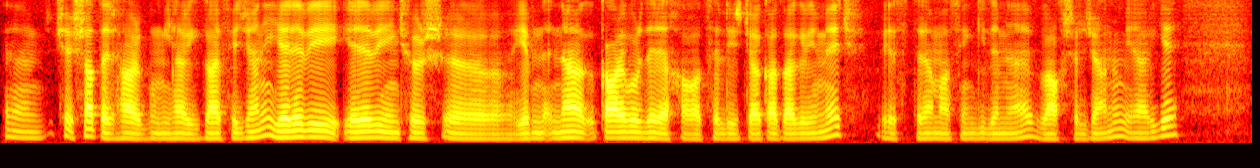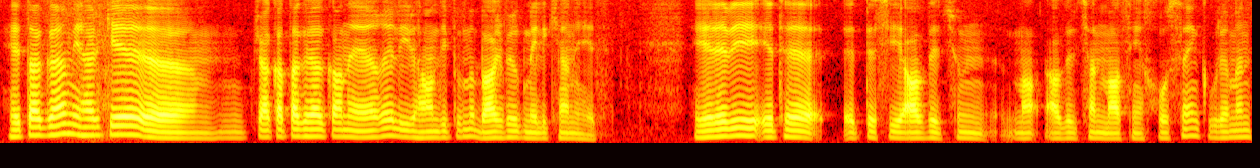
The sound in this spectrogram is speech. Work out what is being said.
չէ, շատ էր հարգում իհարկե Գայֆեջյանի, երևի երևի ինչ որ եւ նա կարևոր դեր է խաղացել իր ճակատագրի մեջ, ես դրա մասին գիտեմ նաև վաղ շրջանում իհարկե հետագայում իհարկե ճակատագրական է եղել իր հանդիպումը Բաժբեկ Մելիքյանի հետ երևի եթե այդպեսի ազդեցություն ազդեցության մասին խոսենք ուրեմն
